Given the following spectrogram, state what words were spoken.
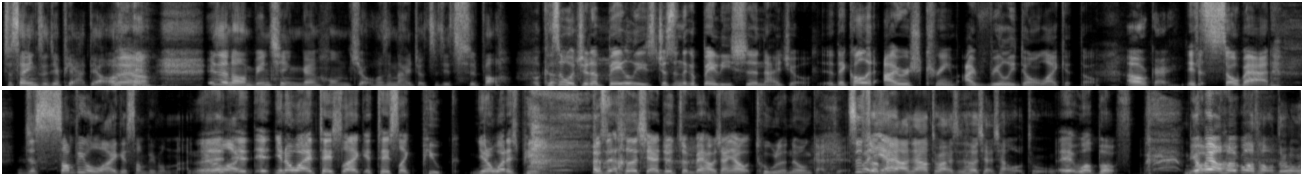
就声音直接撇掉，对啊，一整桶冰淇淋跟红酒或是奶酒直接吃饱。可是我觉得 Baileys 就是那个贝里斯的奶酒，They call it Irish cream. I really don't like it though. Okay, it's so bad. Just some people like it, some people not. It, it, you know what it tastes like? It tastes like puke. You know what is puke? 就是喝起来就准备好像要吐了那种感觉，是准备好像要吐，还是喝起来像我吐？哎，Well both。你有没有喝过头吐。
